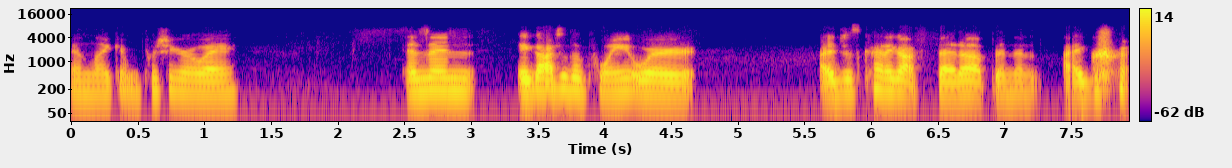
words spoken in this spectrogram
and like I'm pushing her away. And then it got to the point where I just kind of got fed up and then I gra-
